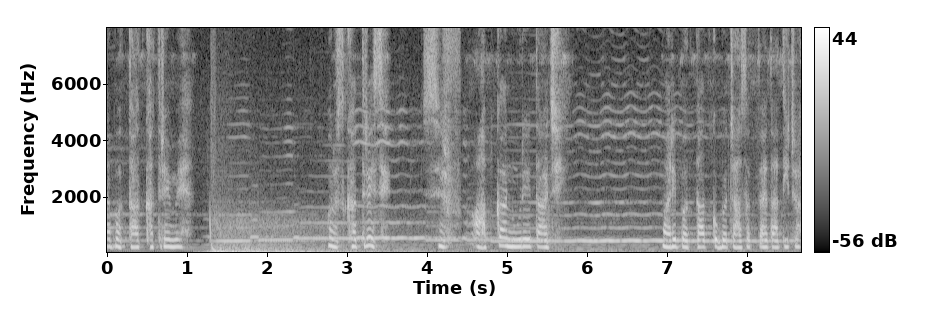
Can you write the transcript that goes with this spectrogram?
हमारा बगदाद खतरे में है। और उस खतरे से सिर्फ़ आपका नूरे ताज, हमारे बगदाद को बचा सकता है, दादी जान।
